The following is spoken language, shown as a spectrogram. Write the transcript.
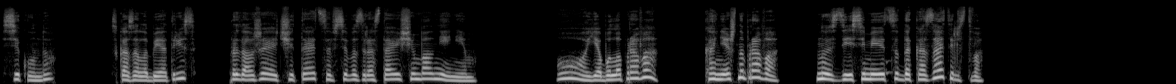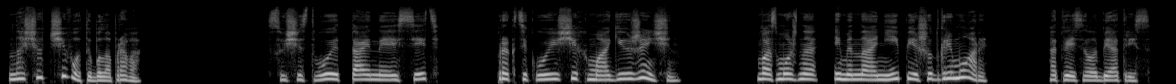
«Секунду», — сказала Беатрис, продолжая читать со всевозрастающим волнением. «О, я была права. Конечно, права. Но здесь имеются доказательства». «Насчет чего ты была права?» «Существует тайная сеть практикующих магию женщин. Возможно, именно они пишут гримуары», — ответила Беатрис.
